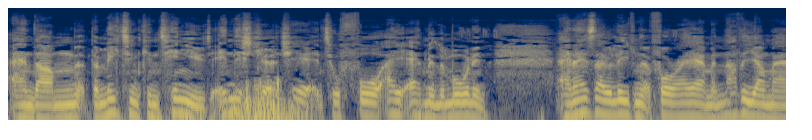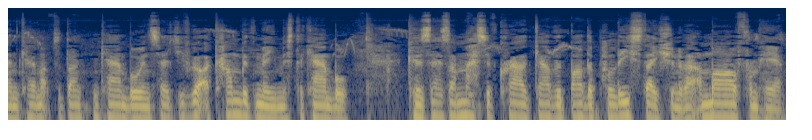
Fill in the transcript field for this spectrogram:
And um, the meeting continued in this church here until 4 a.m. in the morning. And as they were leaving at 4 a.m., another young man came up to Duncan Campbell and said, You've got to come with me, Mr. Campbell, because there's a massive crowd gathered by the police station about a mile from here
